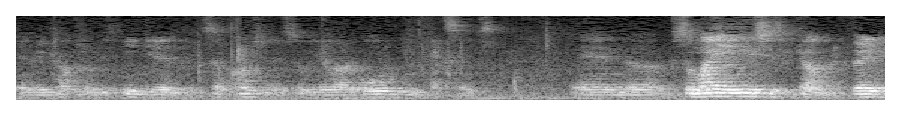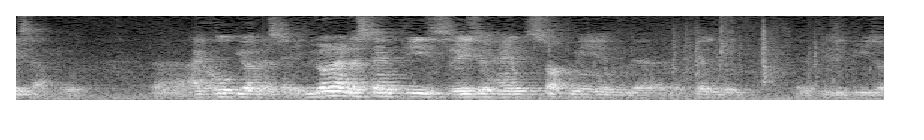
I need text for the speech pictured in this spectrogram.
and we come from this Indian subcontinent, so we have our own accents. And uh, so my English has become very mixed. Uh, I hope you understand. If you don't understand, please raise your hand, stop me, and uh, tell me, and please or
